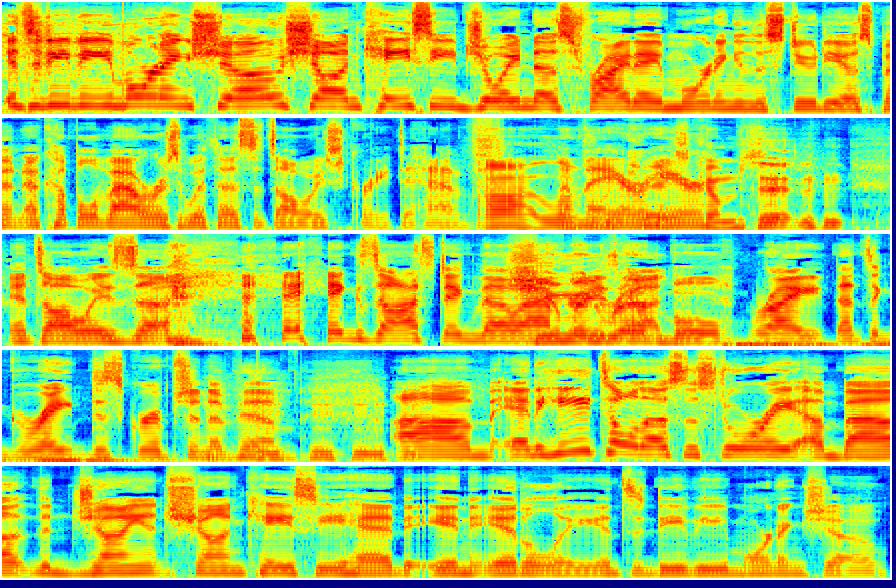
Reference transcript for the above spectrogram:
It's a DVE morning show. Sean Casey joined us Friday morning in the studio. Spent a couple of hours with us. It's always great to have. Oh, I love the mayor when Case here. comes in. It's always uh, exhausting though. Human Red gone. Bull. Right. That's a great description of him. um, and he told us the story about the giant Sean Casey head in Italy. It's a DVE morning show.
